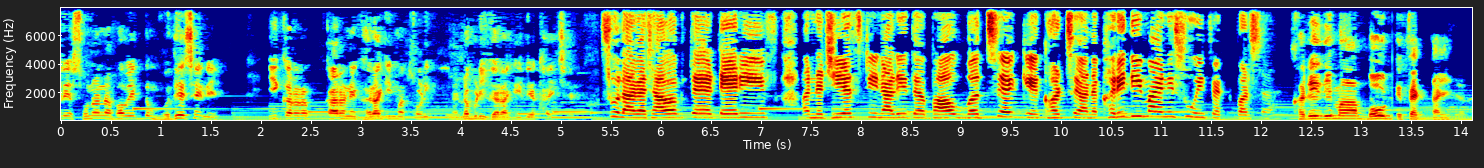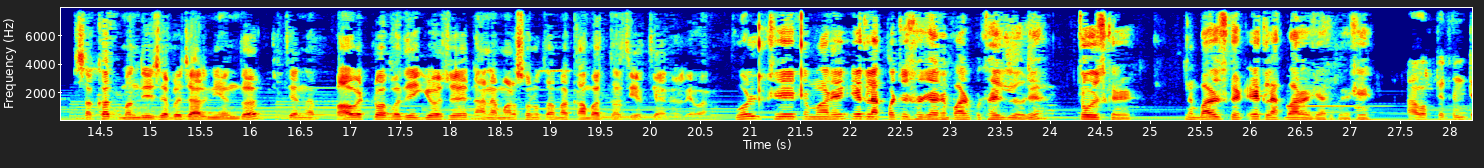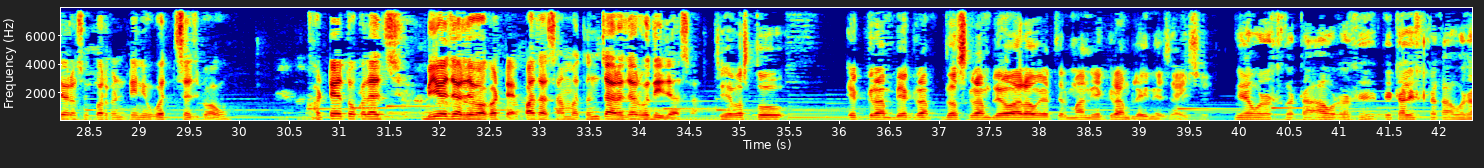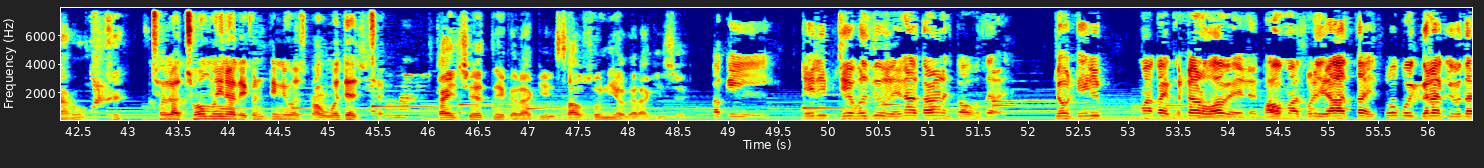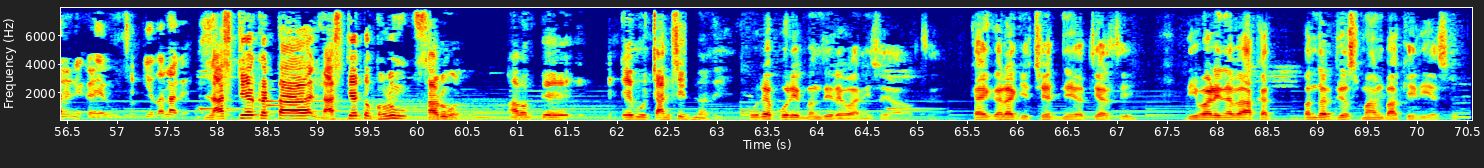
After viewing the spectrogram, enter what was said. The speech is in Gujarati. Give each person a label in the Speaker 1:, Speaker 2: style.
Speaker 1: અત્યારે સોનાના ભાવ એકદમ વધે છે ને એ કારણે ઘરાગીમાં થોડીક નબળી ઘરાગી દેખાય છે.
Speaker 2: શું લાગે છે આ વખતે ટેરિફ અને જીએસટી ના લીધે ભાવ વધશે કે ઘટશે અને ખરીદીમાં એની શું ઇફેક્ટ પડશે?
Speaker 3: ખરીદીમાં બહુ ઇફેક્ટ થાય છે.
Speaker 4: સખત મંદી છે બજારની અંદર. અત્યારના ભાવ એટલો વધી ગયો છે નાના માણસોનું તો આમાં કામ જ નથી અત્યારે લેવાનું.
Speaker 3: ગોલ્ડ છે તમારે એક લાખ પચીસ હજાર પાર થઈ ગયો છે ચોવીસ કેરેટ. ને બાવીસ કેરેટ એક લાખ બાર હજાર રૂપિયા છે.
Speaker 5: આ વખતે ધનતેરસ ઉપર કન્ટિન્યુ વધશે જ ભાવ. ઘટે તો કદાચ બે હજાર જેવા ઘટે પાછા સામે ત્રણ ચાર હજાર વધી જશે.
Speaker 4: જે વસ્તુ એક ગ્રામ બે ગ્રામ દસ ગ્રામ લેવા હોય અત્યારે માન એક ગ્રામ લઈને જાય છે.
Speaker 3: બે વર્ષ કરતાં આ વર્ષે તેતાલીસ ટકા વધારો છે.
Speaker 5: છેલ્લા છ મહિનાથી કન્ટિન્યુઅસ ભાવ વધે જ છે.
Speaker 4: કાંઈ છે જ નહીં ગરાકી સાવ શૂન્ય ગરાકી છે.
Speaker 6: બાકી ટેરિફ જે વધ્યું એના કારણે જ ભાવ વધારે. જો ટેરિફમાં કઈ ઘટાડો આવે એટલે ભાવમાં થોડી રાહત થાય તો કોઈ ગ્રાહકી વધારે નીકળે એવું શક્યતા લાગે.
Speaker 3: લાસ્ટ યર કરતા લાસ્ટ યર તો ઘણું સારું હતું. આ વખતે એવું ચાન્સીસ નથી.
Speaker 4: પૂરેપૂરી બંધી રહેવાની છે આ વખતે. કઈ ગરાકી છે જ નહીં અત્યારથી. દિવાળીને હવે આખા પંદર દિવસ માન બાકી રહે છે.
